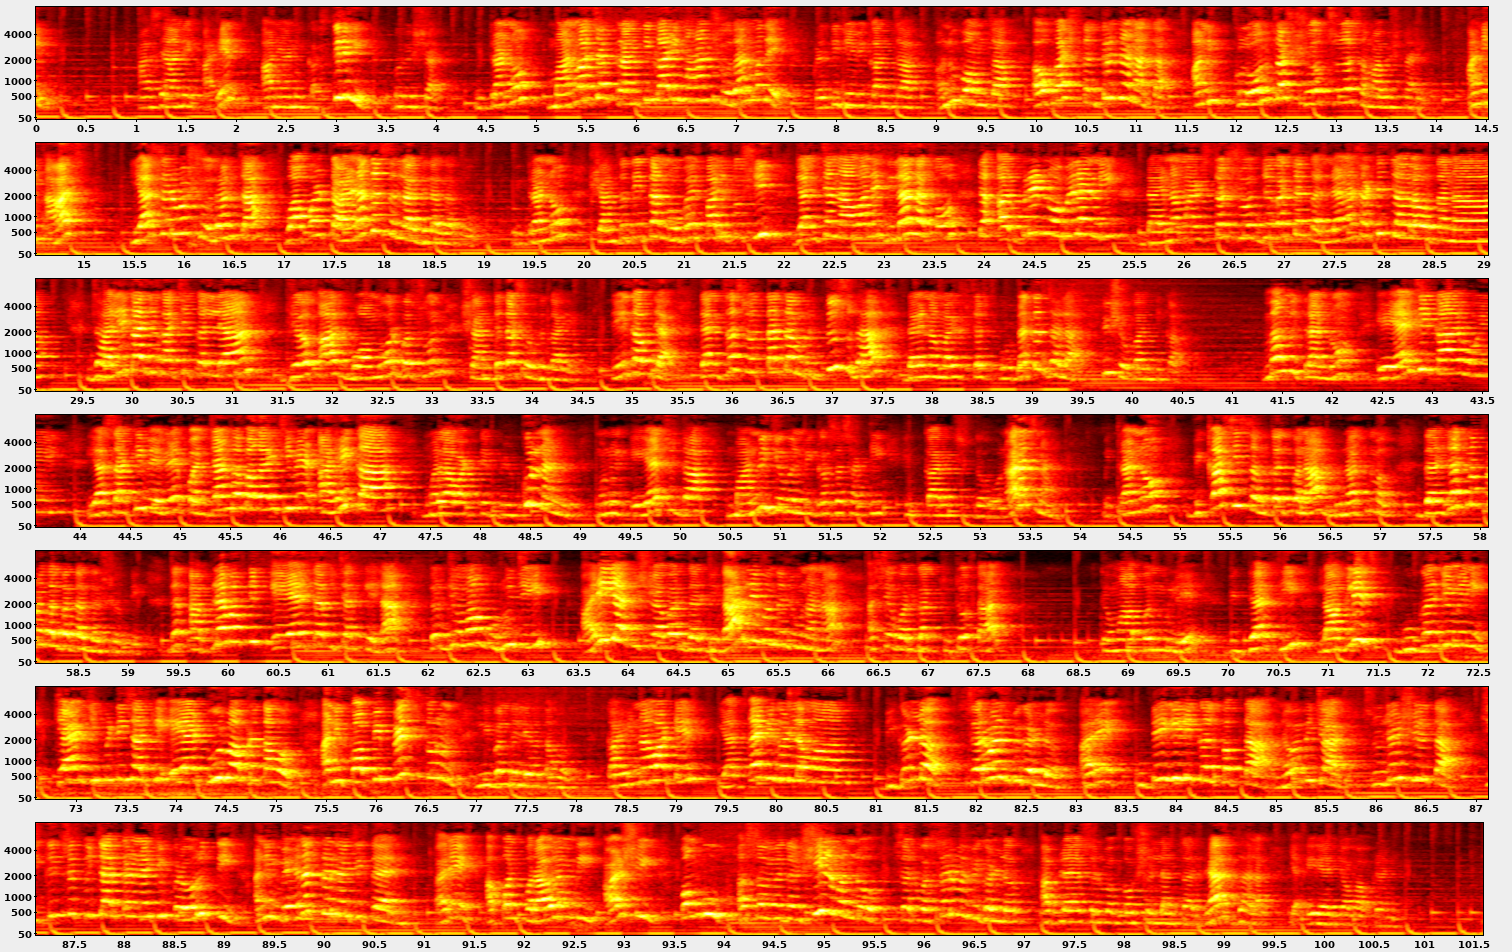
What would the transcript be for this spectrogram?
असे अनेक आहेत आणि अनेक असतीलही. भविष्यात मित्रांनो मानवाच्या क्रांतिकारी महान शोधांमध्ये प्रतिजैविकांचा अणुबॉम्बचा अवकाश तंत्रज्ञानाचा आणि क्लोनचा शोध सुद्धा समाविष्ट आहे. आणि आज या सर्व शोधांचा वापर टाळण्याचा सल्ला दिला जातो. मित्रांनो शांततेचा नोबेल पारितोषिक ज्यांच्या नावाने दिला जातो त्या अल्फ्रेड नोबेलांनी डायनामाइटचा शोध जगाच्या कल्याणासाठीच लावला होता ना? झाले का जगाचे कल्याण? जग आज बॉम्बवर बसून शांतता शोधत आहे. ते जाऊ द्या. त्यांचा स्वतःचा मृत्यू सुद्धा डायनामाइटच्या स्फोटातच झाला ही शोकांतिका. मग मित्रांनो एआय चे काय होईल? यासाठी वेगळे पंचांग बघायची वेळ आहे का? मला वाटते बिलकुल नाही. म्हणून एआय सुद्धा मानवी जीवन विकासासाठी हितकारक सिद्ध होणारच नाही. मित्रांनो विकास ही संकल्पना गुणात्मक दर्जात्मक प्रकल्पता दर्शवते. जर आपल्या बाबतीत ए चा विचार केला तर जेव्हा गुरुजी आई या विषयावर दर्जेदार निबंध लिहून आणा असे वर्गात सुचवतात तेव्हा आपण मुले विद्यार्थी लागलीच गुगल जेमिनी चॅट जीपीटी सारखे आय टूल वापरत आहोत आणि कॉपी पेस्ट करून निबंध लिहत आहोत. काहींना वाटेल यात काय बिघडलं मग? बिघडलं सर्वच बिघडलं. अरे कुठे गेली कल्पकता नवविचार सृजनशीलता चिकित्सक विचार करण्याची प्रवृत्ती आणि मेहनत करण्याची तयारी? अरे आपण परावलंबी आळशी पंगू असंवेदनशील बनलो. सर्व सर्व बिघडलं. आपल्या या सर्व कौशल्यांचा ऱ्यास झाला या एआयच्या वापराने.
